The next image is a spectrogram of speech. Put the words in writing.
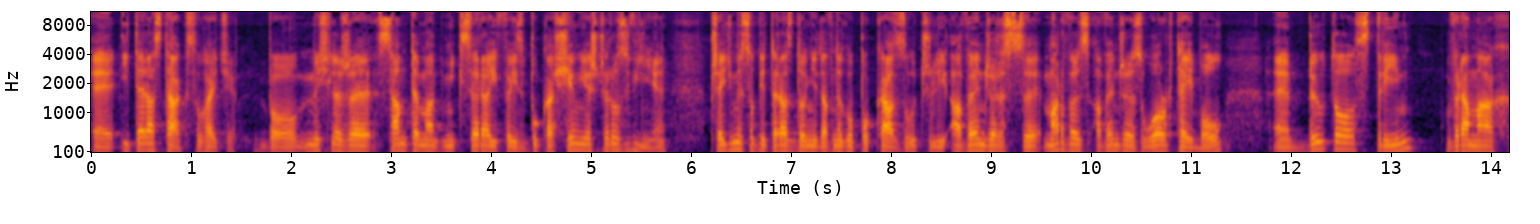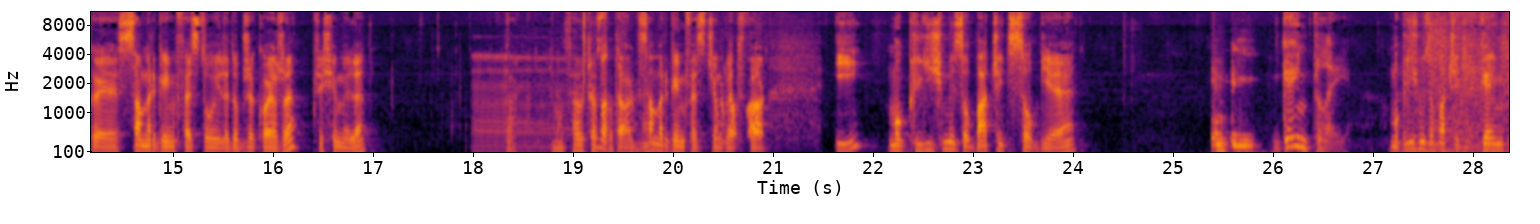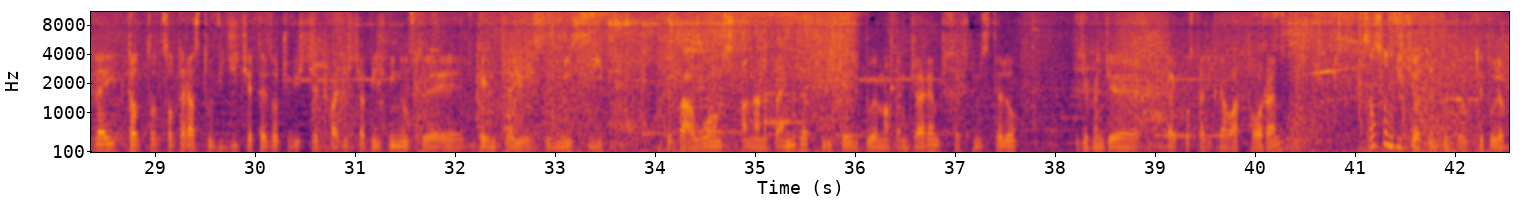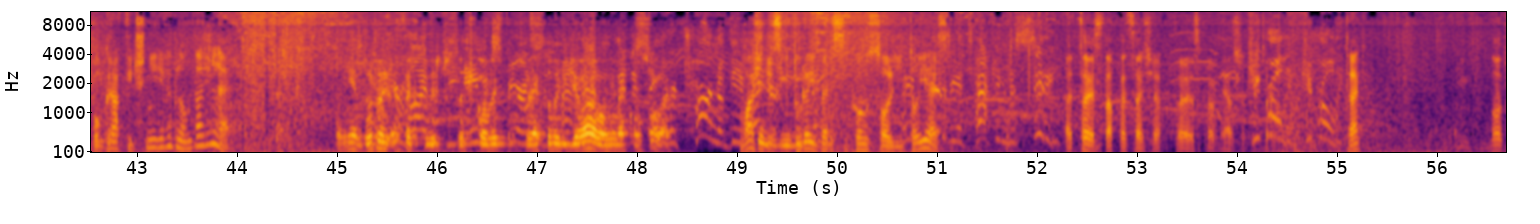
E, I teraz tak, słuchajcie, bo myślę, że sam temat Mixera i Facebooka się jeszcze rozwinie. Przejdźmy sobie teraz do niedawnego pokazu, czyli Avengers, Marvel's Avengers War Table, E, Był to stream w ramach e, Summer Game Festu, o ile dobrze kojarzę, czy się mylę? Tak, no cały czas Chyba to trwa, tak, nie? Summer Game Fest ciągle Chyba trwa. tak. I mogliśmy zobaczyć sobie gameplay. gameplay. Mogliśmy zobaczyć gameplay. To, to, co teraz tu widzicie, to jest oczywiście 25 minut y, gameplayu z misji chyba Once an Avenger, czyli kiedyś byłem Avengerem, czy coś w tym stylu, gdzie będzie tutaj postać grała Torem. Co sądzicie o tym tytu- tytule? Bo graficznie nie wygląda źle. To nie, dużo efektów jeszcze soczkowych, to jak to będzie działało, nie na konsolach. Właśnie, z której wersji konsoli to jest, E, To jest na PC, to jest pewniaczek. tak? No,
